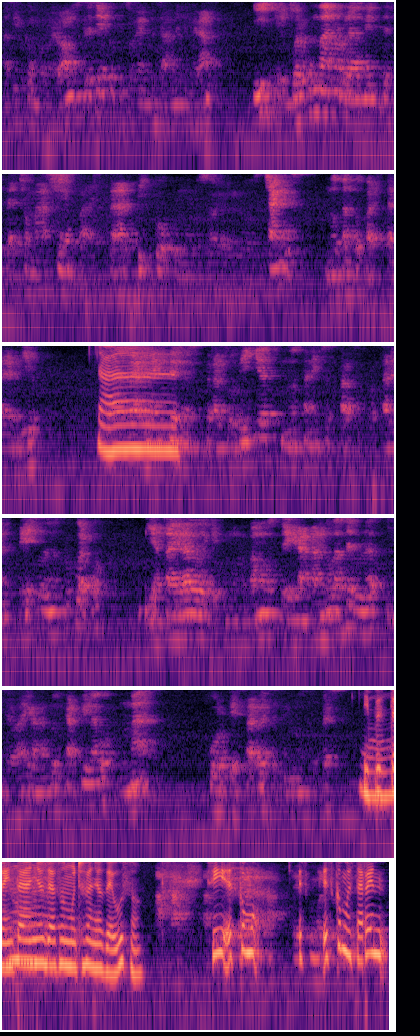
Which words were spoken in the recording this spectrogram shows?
Así que conforme vamos creciendo, pues obviamente se van degenerando. Y el cuerpo humano realmente está hecho más como para estar tipo como los, los changos, no tanto para estar erguido. Ah. Realmente nuestras rodillas no están hechas para soportar el peso de nuestro cuerpo y a tal grado de que vamos degradando las células y se va degradando el cartílago más porque está resistiendo nuestro peso. Y pues 30 años ya son muchos años de uso. Ajá, sí, es como, es, es, como estar en,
